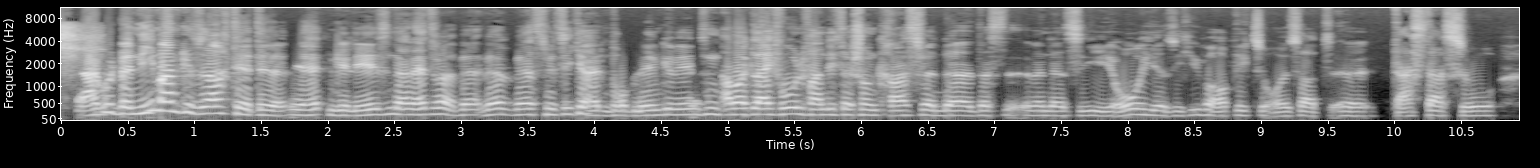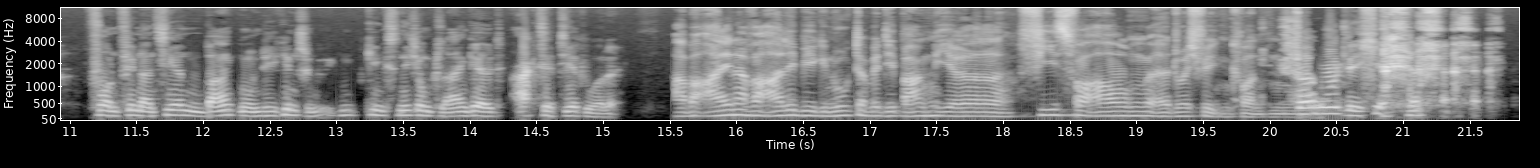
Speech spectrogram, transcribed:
Ja gut, wenn niemand gesagt hätte, wir hätten gelesen, dann wäre es mit Sicherheit ein Problem gewesen. Aber gleichwohl fand ich das schon krass, wenn der, das, wenn der CEO hier sich überhaupt nicht so äußert, äh, dass das so von finanzierenden Banken, und hier ging es nicht um Kleingeld, akzeptiert wurde. Aber einer war Alibi genug, damit die Banken ihre Fees vor Augen äh, durchwinken konnten. Ja. Vermutlich.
